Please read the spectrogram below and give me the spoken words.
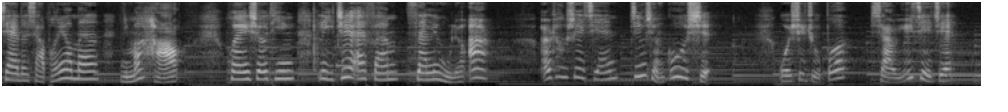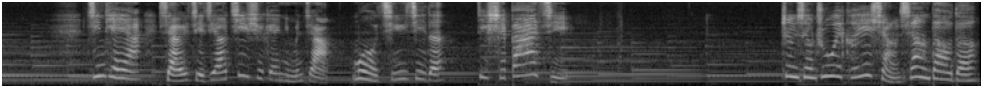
亲爱的小朋友们，你们好，欢迎收听荔枝 FM 三零五六二儿童睡前精选故事，我是主播小鱼姐姐。今天呀，小鱼姐姐要继续给你们讲《木偶奇遇记》的第十八集。正像诸位可以想象到的，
